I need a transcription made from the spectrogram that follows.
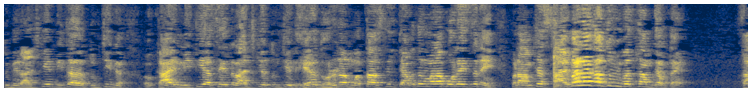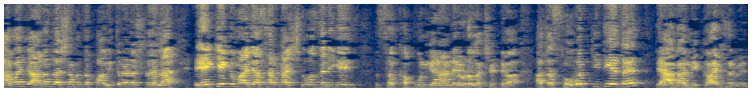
तुम्ही राजकीय नीता तुमची काय नीती असेल राजकीय तुमची ध्येय धोरणं मतं असतील त्याबद्दल मला बोलायचं नाही. पण आमच्या साहेबांना का तुम्ही बदनाम करताय? साहेबांच्या आनंद आश्रमाचं पावित्र्य नष्ट झाला. एक एक माझ्यासारखा शिवसैनिक खपून घेणार नाही एवढं लक्षात ठेवा. आता सोबत किती येत आहेत ते आगामी काळ ठरवेल.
